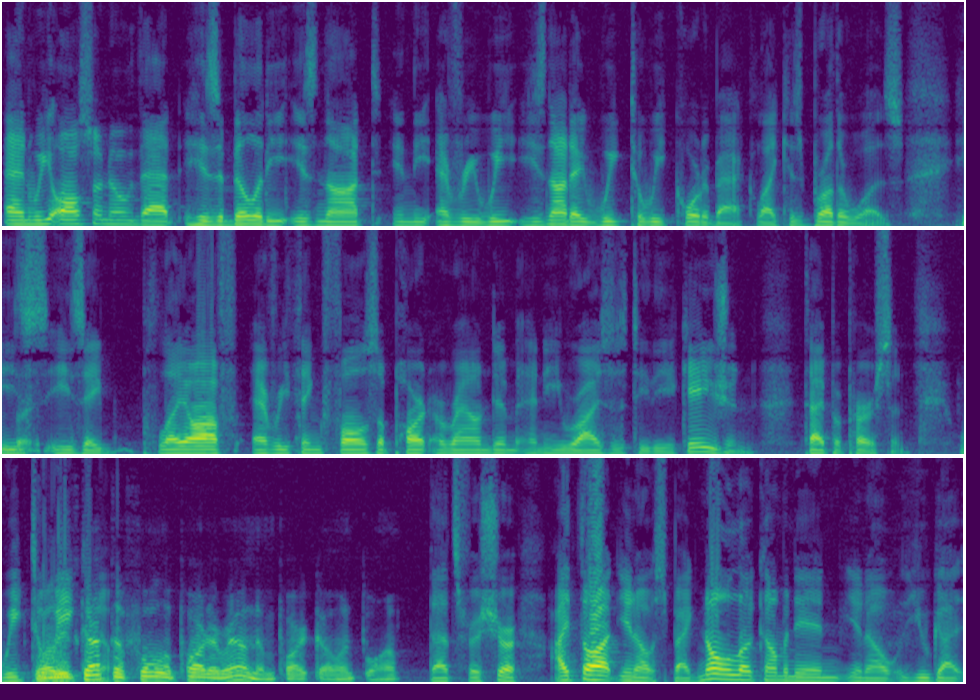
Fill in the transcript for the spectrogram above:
and we also know that his ability is not in the every week. He's not a week to week quarterback like his brother was. He's he's a playoff. Everything falls apart around him, and he rises to the occasion type of person. Week to well, he's week, got no, the fall apart around him part going for him. that's for sure. I thought you know Spagnuolo coming in. You know you got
